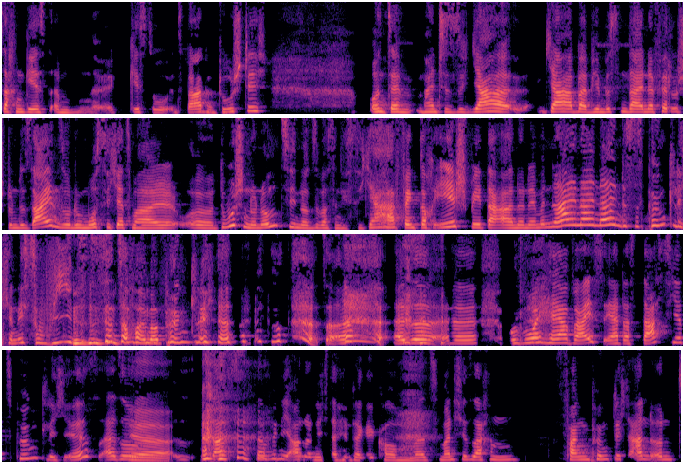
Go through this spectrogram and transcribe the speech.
Sachen gehst, ähm, äh, gehst du ins Bad und duschst dich. Und dann meinte sie, ja, ja, aber wir müssen da in einer Viertelstunde sein, so du musst dich jetzt mal äh, duschen und umziehen und sowas. Und ich so, ja, fängt doch eh später an. Und er meinte, nein, nein, nein, das ist pünktlich. Und ich so, wie, das ist jetzt auf einmal pünktlich. so, also, äh, und woher weiß er, dass das jetzt pünktlich ist? Also, ja. das, da bin ich auch noch nicht dahinter gekommen, weil manche Sachen fangen pünktlich an und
